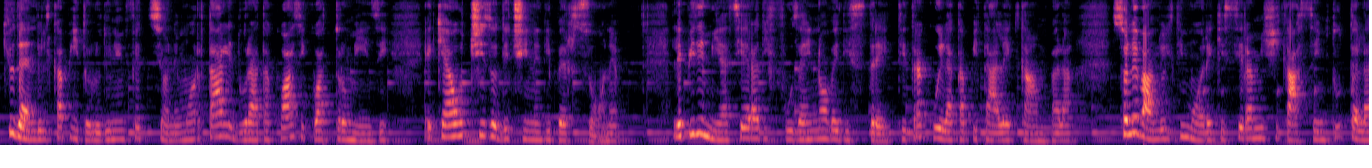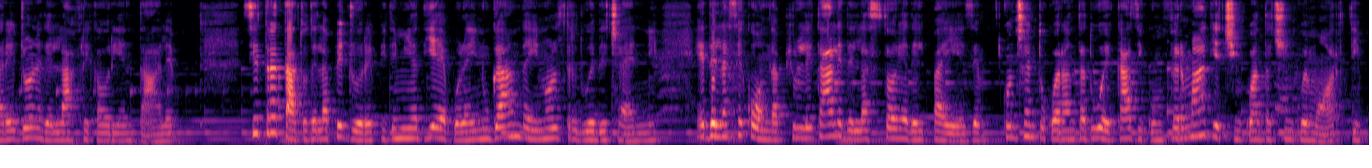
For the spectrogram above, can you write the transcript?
chiudendo il capitolo di un'infezione mortale durata quasi quattro mesi e che ha ucciso decine di persone. L'epidemia si era diffusa in nove distretti, tra cui la capitale Kampala, sollevando il timore che si ramificasse in tutta la regione dell'Africa orientale. Si è trattato della peggiore epidemia di Ebola in Uganda in oltre due decenni e della seconda più letale della storia del paese, con 142 casi confermati e 55 morti,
